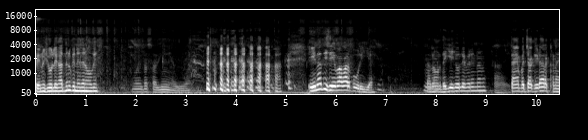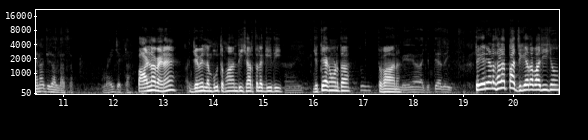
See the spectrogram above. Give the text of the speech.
ਤੈਨੂੰ ਛੋਲੇ ਖਾਦੇ ਨੂੰ ਕਿੰਨੇ ਦਿਨ ਹੋ ਗਏ? ਮੈਨੂੰ ਤਾਂ ਸਦੀਆਂ ਹੀ ਹੋ ਗਈਆਂ। ਇਹਨਾਂ ਦੀ ਸੇਵਾ ਵਾਰ ਪੂਰੀ ਹੈ ਚਲ ਹੁਣ ਦਈਏ ਛੋਲੇ ਫਿਰ ਇਹਨਾਂ ਨੂੰ। ਤੈਂ ਬੱਚਾ ਕਿਹੜਾ ਰੱਖਣਾ ਇਹਨਾਂ 'ਚ ਚੱਲ ਦੱਸ। ਮੈਂ ਹੀ ਚੱਟਾ। ਪਾਲਣਾ ਪੈਣਾ। ਜਿਵੇਂ ਲੰਬੂ ਤੂਫਾਨ ਦੀ ਸ਼ਰਤ ਲੱਗੀ ਤੀ ਹਾਂ ਜਿੱਤਿਆ ਕੌਣ ਤਾਂ? ਤੂਫਾਨ। ਮੇਰੇ ਵਾਲਾ ਜਿੱਤਿਆ ਸਹੀ ਤੇਰੇ ਵਾਲਾ ਸਾਲਾ ਭੱਜ ਗਿਆ ਤਾਂ ਬਾਜੀ ਚੋਂ।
